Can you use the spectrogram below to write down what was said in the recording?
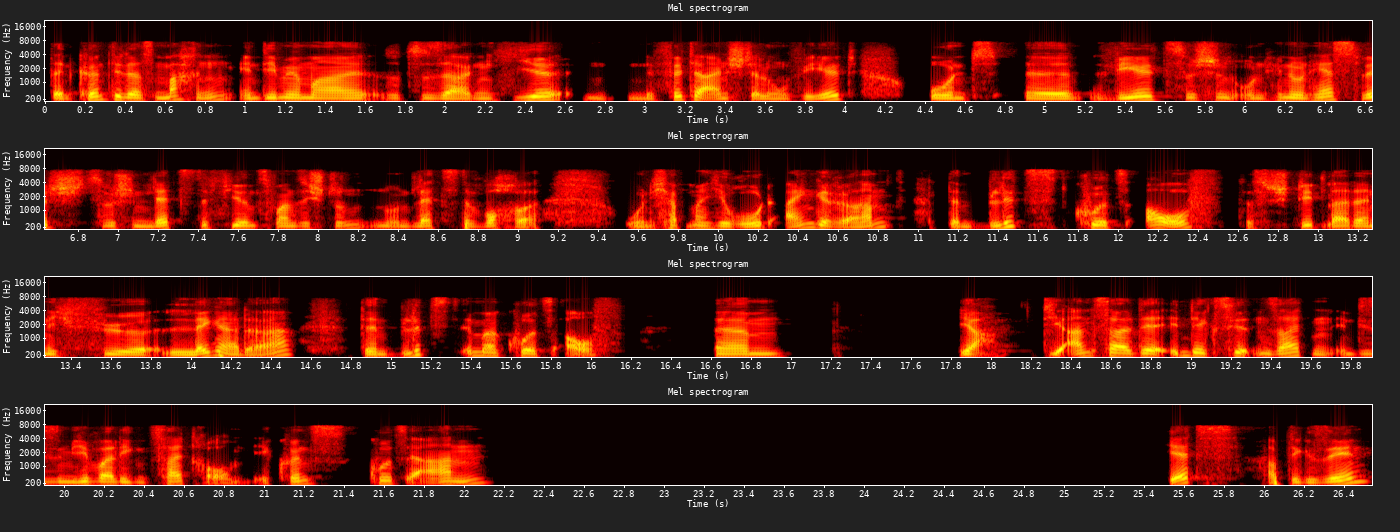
dann könnt ihr das machen, indem ihr mal sozusagen hier eine Filtereinstellung wählt und äh, wählt zwischen und hin und her switcht zwischen letzte 24 Stunden und letzte Woche. Und ich habe mal hier rot eingerahmt, dann blitzt kurz auf, das steht leider nicht für länger da, dann blitzt immer kurz auf, ähm, ja, die Anzahl der indexierten Seiten in diesem jeweiligen Zeitraum. Ihr könnt es kurz erahnen. Jetzt, habt ihr gesehen?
